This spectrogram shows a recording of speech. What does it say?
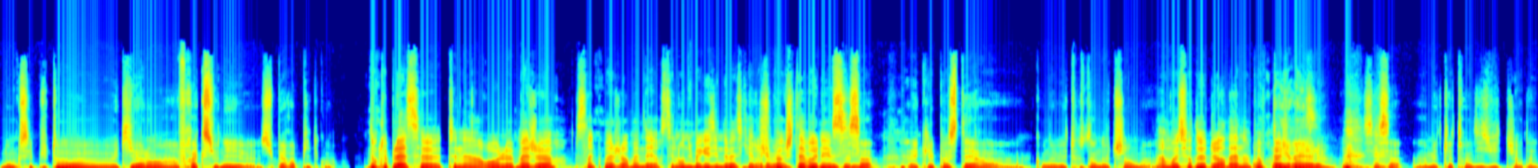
Donc c'est plutôt euh, équivalent à un fractionné super rapide. Quoi. Donc la place tenait un rôle majeur, 5 majeurs même d'ailleurs, c'est le nom du magazine de basket. à l'époque, j'étais abonné aussi. C'est ça, avec les posters qu'on avait tous dans notre chambre. Un mois sur deux, Jordan, à peu en près. Taille réelle, c'est ça, 1m98, Jordan.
